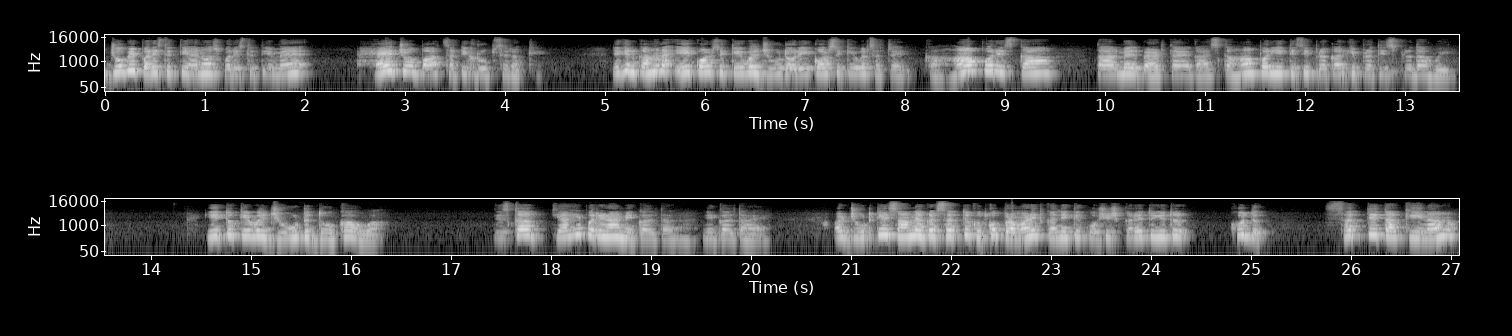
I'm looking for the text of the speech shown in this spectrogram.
जो भी परिस्थिति है ना, उस परिस्थिति में है जो बात सटीक रूप से रखे। लेकिन कहा ना, एक और से केवल झूठ और एक और से केवल सच्चाई। कहाँ पर इसका तालमेल बैठता है, गाइस, कहाँ पर ये किसी प्रकार की प्रतिस्पर्धा हुई? ये तो केवल झूठ धोखा हुआ, जिसका क्या ही परिणाम निकलता निकलता है? और झूठ के सामने अगर सत्य खुद को प्रमाणित करने की कोशिश करे तो ये तो खुद सत्यता की ना,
